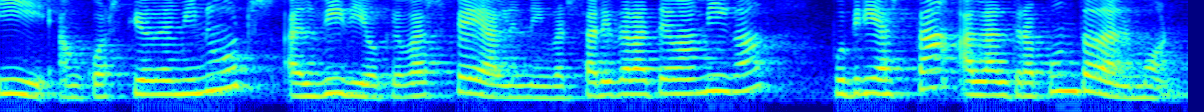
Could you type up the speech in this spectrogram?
i, en qüestió de minuts, el vídeo que vas fer a l'aniversari de la teva amiga podria estar a l'altra punta del món.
